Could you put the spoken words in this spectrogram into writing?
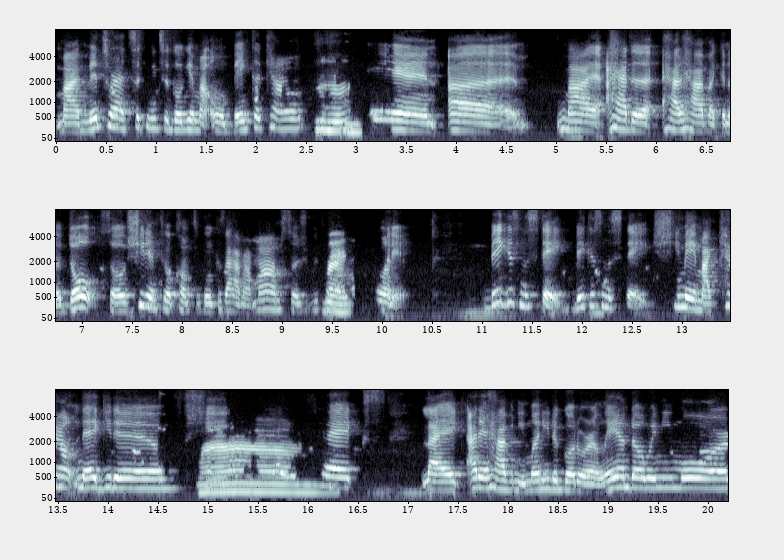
my mentor had took me to go get my own bank account. Mm-hmm. And uh, my I had to had to have like an adult, so she didn't feel comfortable because I had my mom, so she right. on it. Biggest mistake, biggest mistake. She made my count negative. She wow. Text, like I didn't have any money to go to Orlando anymore.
